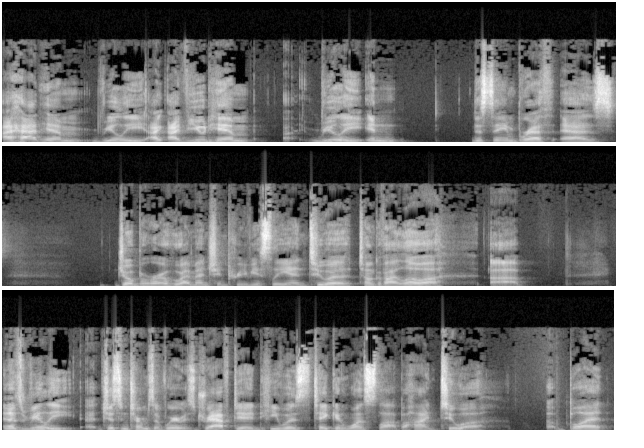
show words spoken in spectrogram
I had him really, I, I viewed him uh, really in the same breath as Joe Burrow, who I mentioned previously, and Tua Tagovailoa. Uh, and that's really uh, just in terms of where he was drafted, he was taken one slot behind Tua. But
